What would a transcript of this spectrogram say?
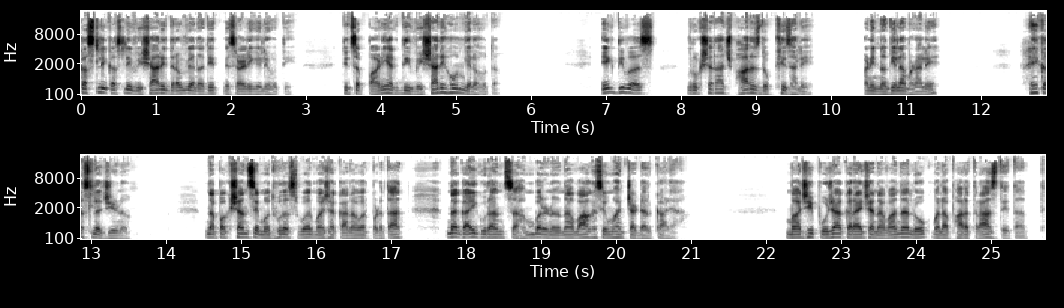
कसली कसली विषारी द्रव्य नदीत मिसळली गेली होती. तिचं पाणी अगदी विषारी होऊन गेलं होतं. एक दिवस वृक्षराज फारच दुःखी झाले आणि नदीला म्हणाले हे कसलं जीर्ण? ना पक्ष्यांचे मधुर स्वर माझ्या कानावर पडतात ना गाईगुरांचं हंबरणं ना वाघसिंहांच्या डरकाळ्या. माझी पूजा करायच्या नावानं लोक मला फार त्रास देतात.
